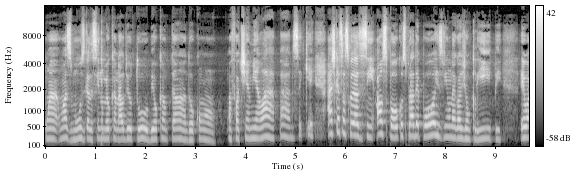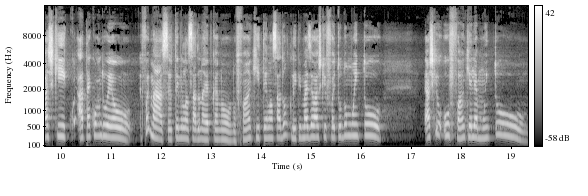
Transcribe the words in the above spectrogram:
uma- umas músicas assim no meu canal do YouTube, eu cantando com uma fotinha minha lá, pá, não sei o quê. Acho que essas coisas assim, aos poucos, pra depois vir um negócio de um clipe. Eu acho que até quando eu. Foi massa eu ter me lançado na época no, no funk e ter lançado um clipe, mas eu acho que foi tudo muito. Acho que o, funk, ele é muito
